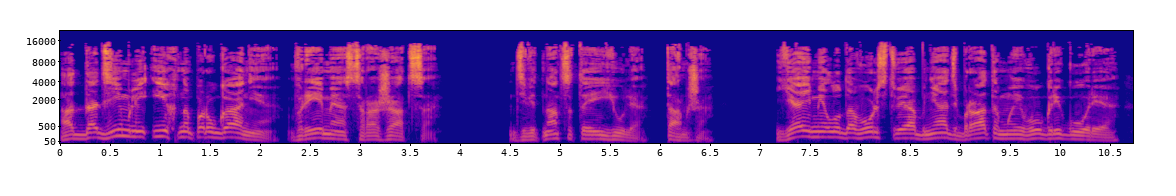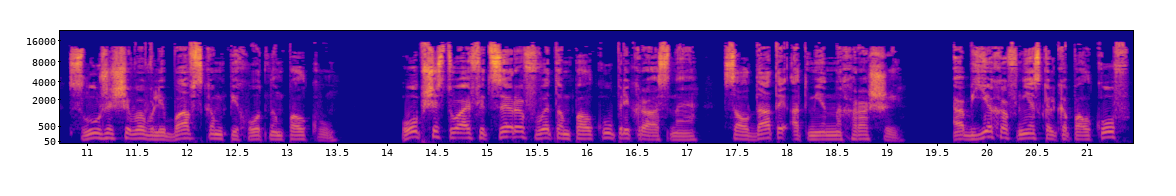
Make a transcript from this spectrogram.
«Отдадим ли их на поругание? Время сражаться». 19 июля. Там же. Я имел удовольствие обнять брата моего Григория, служащего в Либавском пехотном полку. Общество офицеров в этом полку прекрасное, солдаты отменно хороши. Объехав несколько полков,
